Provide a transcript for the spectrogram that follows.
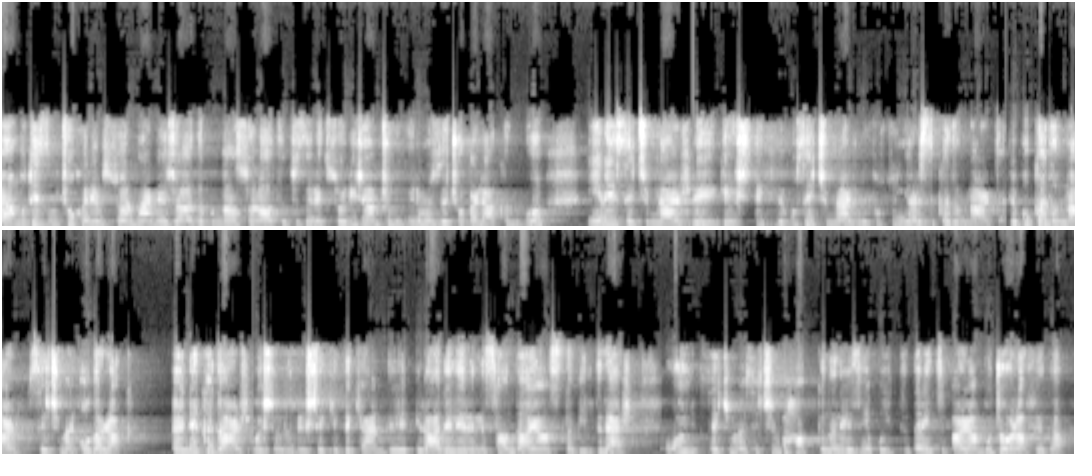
Ben bu tezimi çok önemsiyorum. Her mecrada bundan sonra altını çizerek söyleyeceğim. Çünkü günümüzde çok alakalı bu. Yeni seçimler geçtik ve bu seçimlerde nüfusun yarısı kadınlardı. Ve bu kadınlar seçmen olarak e, ne kadar başarılı bir şekilde kendi iradelerini sandığa yansıtabildiler. Oy seçme ve seçilme hakkını Nezihe Muhittin'den itibaren bu coğrafyada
